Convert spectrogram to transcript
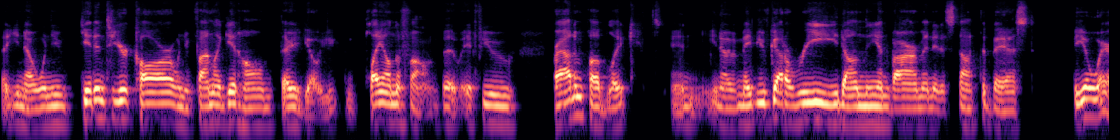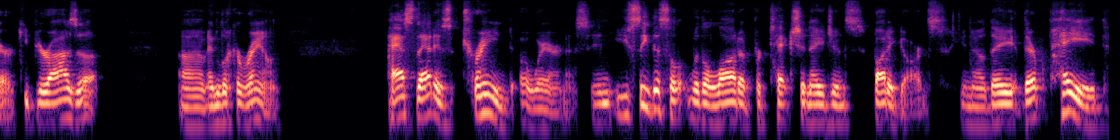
But, you know, when you get into your car, when you finally get home, there you go. You can play on the phone. But if you are out in public and, you know, maybe you've got a read on the environment and it's not the best, be aware. Keep your eyes up um, and look around. Past that is trained awareness, and you see this with a lot of protection agents, bodyguards. You know, they they're paid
